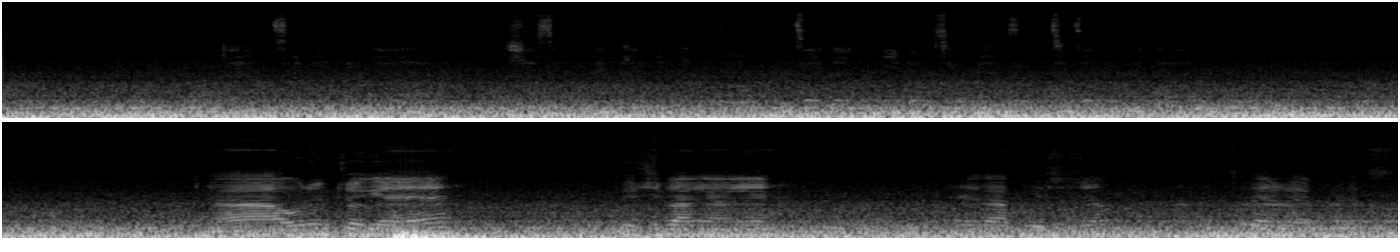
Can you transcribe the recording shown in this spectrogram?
약 700m 시속 100km 우전은 이동식 단속 지점입니다. 아, 오른쪽에 2시 방향에 해가 보이시죠? 아, 트레일러에 가렸어.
